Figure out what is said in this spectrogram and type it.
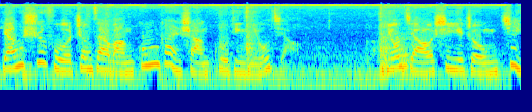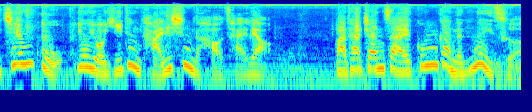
杨师傅正在往弓杆上固定牛角。牛角是一种既坚固又有一定弹性的好材料，把它粘在弓杆的内侧，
